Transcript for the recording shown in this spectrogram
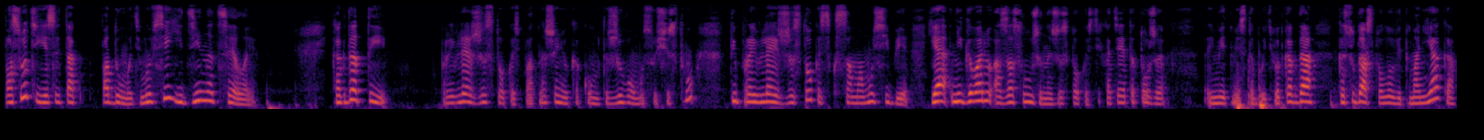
По сути, если так подумать, мы все едино целое. Когда ты проявляешь жестокость по отношению к какому-то живому существу, ты проявляешь жестокость к самому себе. Я не говорю о заслуженной жестокости, хотя это тоже имеет место быть. Вот когда государство ловит маньяка,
